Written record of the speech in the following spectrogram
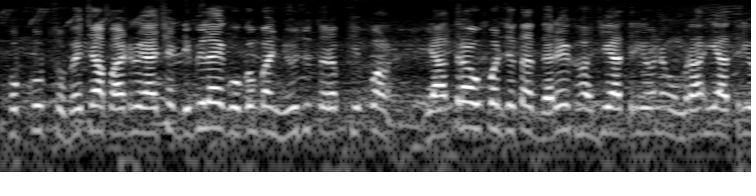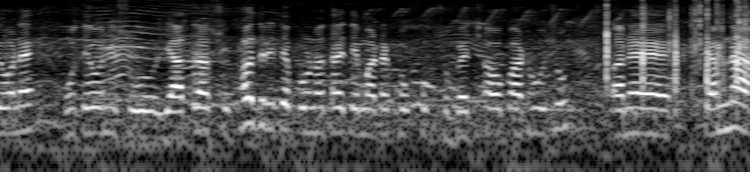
ખૂબ ખૂબ શુભેચ્છા પાઠવી રહ્યા છે. ડીબીલાઈ ગોગંબા ન્યૂઝ તરફથી પણ યાત્રા ઉપર જતા દરેક હજ યાત્રીઓને ઉમરાહ યાત્રીઓને હું તેઓની યાત્રા સુખદ રીતે પૂર્ણ થાય તે માટે ખૂબ ખૂબ શુભેચ્છાઓ પાઠવું છું અને તેમના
